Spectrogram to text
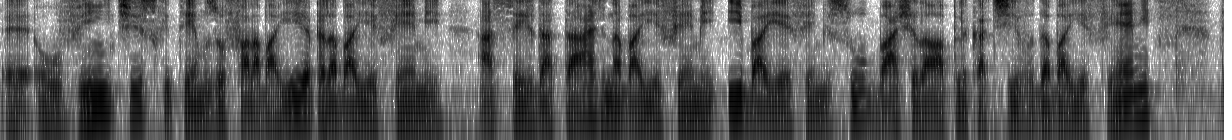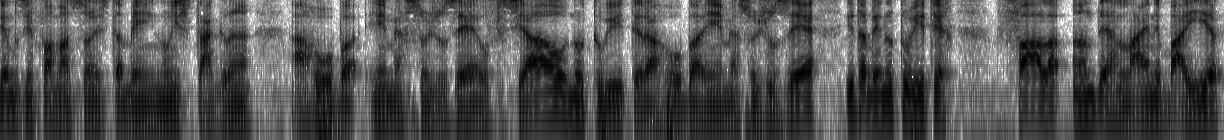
é, ouvintes, que temos o Fala Bahia pela Bahia FM às seis da tarde, na Bahia FM e Bahia FM Sul. Baixe lá o aplicativo da Bahia FM. Temos informações também no Instagram, arroba Emerson José Oficial, no Twitter, arroba Emerson José, e também no Twitter, Fala Underline Bahia.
